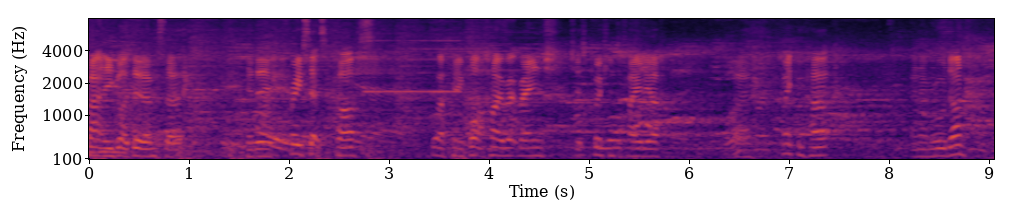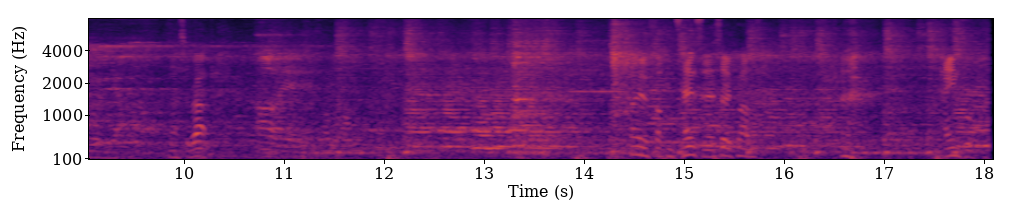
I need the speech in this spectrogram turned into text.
apparently you got to do them. So yeah, three sets of calves, working in quite a high rep range, just pushing to failure, uh, make them hurt, and then we're all done. And that's a wrap. Not even fucking tense I'm so pumped. Painful.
